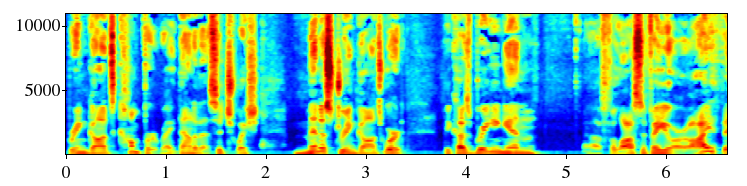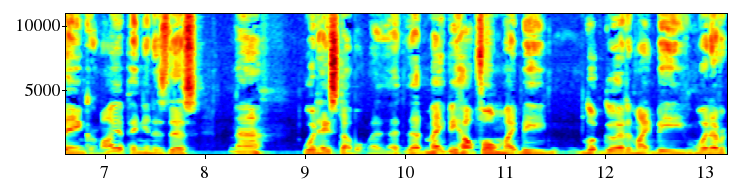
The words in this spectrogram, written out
Bring God's comfort right down to that situation. Ministering God's word, because bringing in uh, philosophy or I think or my opinion is this, nah, wood hay stubble. That, that might be helpful, might be look good, it might be whatever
